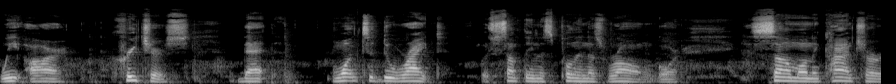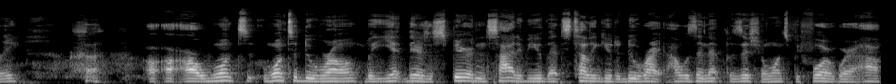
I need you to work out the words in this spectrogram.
we are creatures that want to do right, but something is pulling us wrong, or some, on the contrary, are, are, want to want to do wrong, but yet there's a spirit inside of you that's telling you to do right. I was in that position once before where I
